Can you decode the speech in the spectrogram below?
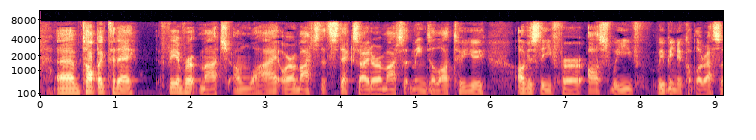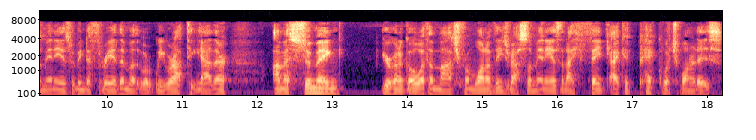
um, topic today: favorite match and why, or a match that sticks out, or a match that means a lot to you. Obviously, for us, we've we've been to a couple of WrestleManias. We've been to three of them that we were at together. I'm assuming you're going to go with a match from one of these WrestleManias, and I think I could pick which one it is,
